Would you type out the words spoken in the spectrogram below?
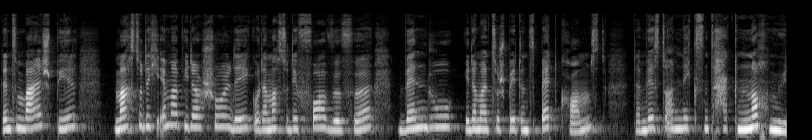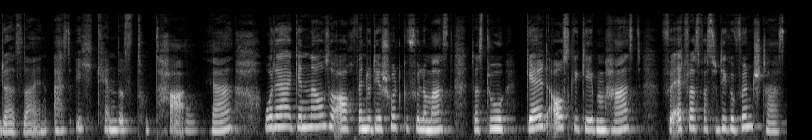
Denn zum Beispiel machst du dich immer wieder schuldig oder machst du dir Vorwürfe, wenn du wieder mal zu spät ins Bett kommst, dann wirst du am nächsten Tag noch müder sein. Also ich kenne das total, ja. Oder genauso auch, wenn du dir Schuldgefühle machst, dass du Geld ausgegeben hast für etwas, was du dir gewünscht hast,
